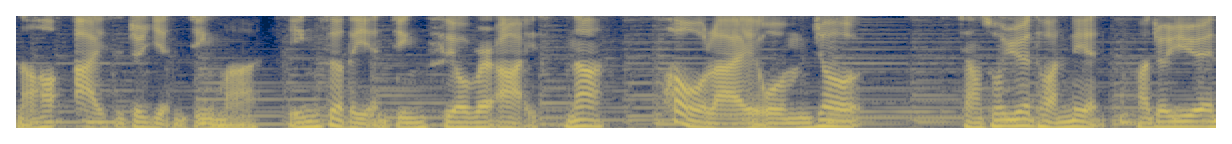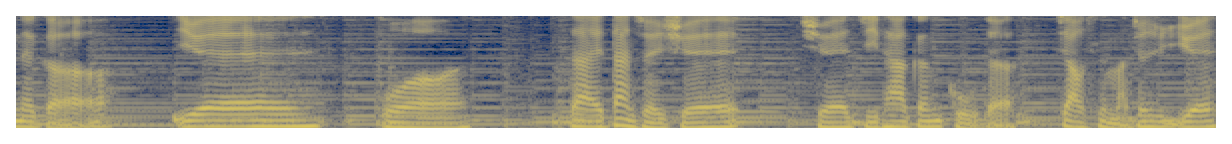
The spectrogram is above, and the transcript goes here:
然后 Eyes 就眼睛嘛，银色的眼睛 Silver Eyes。那后来我们就想说约团练啊，就约那个约我在淡水学学吉他跟鼓的教室嘛，就是约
